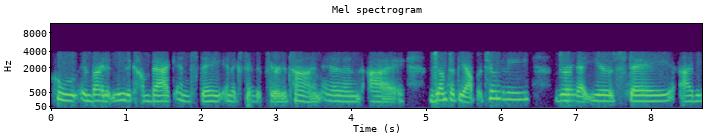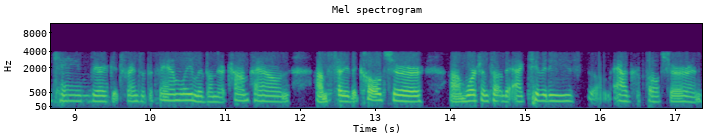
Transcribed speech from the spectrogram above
who invited me to come back and stay an extended period of time. And I jumped at the opportunity. During that year's stay, I became very good friends with the family, lived on their compound, um, studied the culture, um, worked on some of the activities, um, agriculture and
